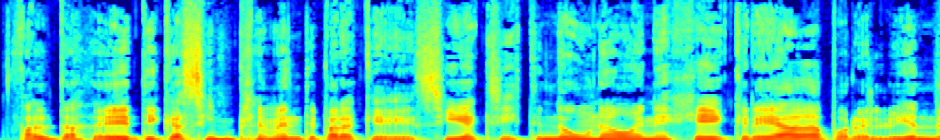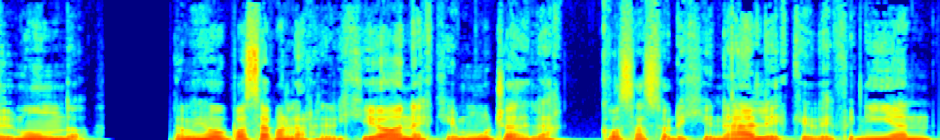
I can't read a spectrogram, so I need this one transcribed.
faltas de ética simplemente para que siga existiendo una ONG creada por el bien del mundo. Lo mismo pasa con las religiones, que muchas de las cosas originales que definían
